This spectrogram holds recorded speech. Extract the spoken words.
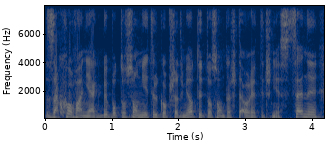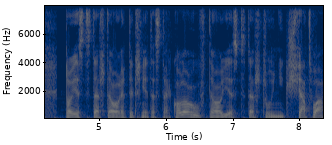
zachowań jakby, bo to są nie tylko przedmioty, to są też teoretycznie sceny, to jest też teoretycznie tester kolorów, to jest też czujnik światła,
